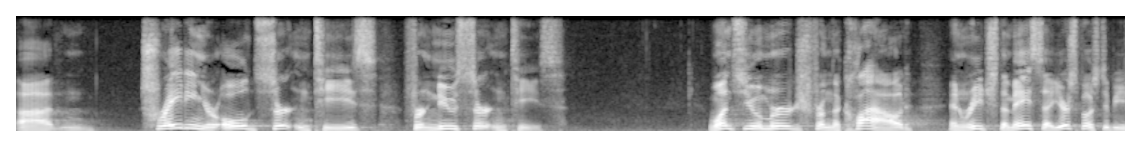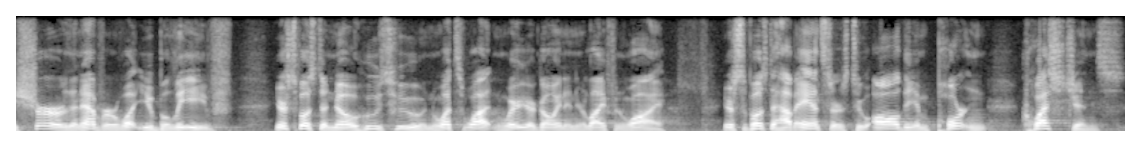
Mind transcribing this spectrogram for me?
uh, trading your old certainties for new certainties. Once you emerge from the cloud and reach the mesa, you're supposed to be surer than ever what you believe you're supposed to know who's who and what's what and where you're going in your life and why. You're supposed to have answers to all the important questions.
